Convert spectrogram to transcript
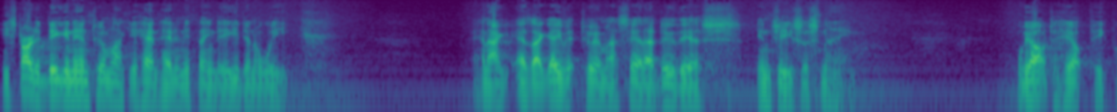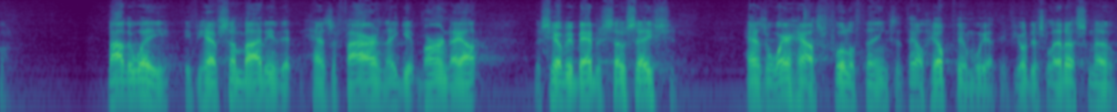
He started digging into him like he hadn't had anything to eat in a week. And I, as I gave it to him, I said, I do this in Jesus' name. We ought to help people. By the way, if you have somebody that has a fire and they get burned out, the Shelby Baptist Association has a warehouse full of things that they'll help them with if you'll just let us know.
